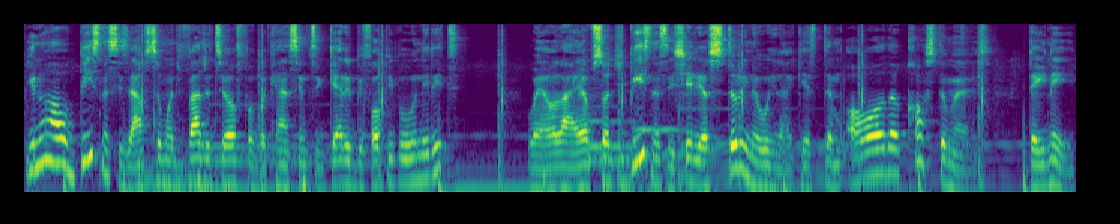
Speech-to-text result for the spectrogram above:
You know how businesses have so much value to offer but can't seem to get it before people who need it? Well, I help such businesses share their story in a way that gets them all the customers they need.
